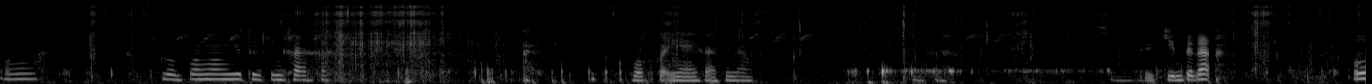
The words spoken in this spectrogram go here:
โอ้ล มปองงองอยู่ถือกินค่ะค่ะบอกก่อยไงค่ะพี่น้องถือกินไปละโอ้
